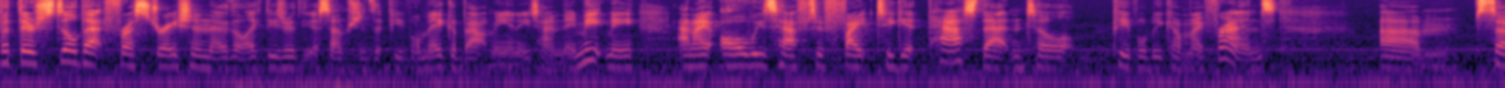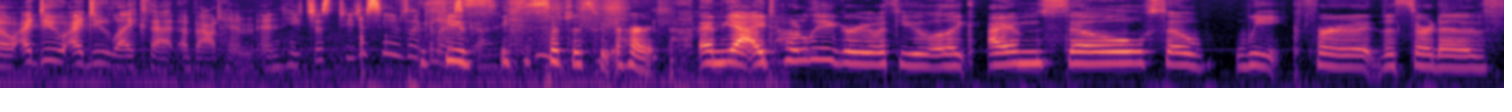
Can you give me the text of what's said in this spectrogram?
but there's still that frustration there that like these are the assumptions that people make about me anytime they meet me and i always have to fight to get past that until people become my friends um, so i do i do like that about him and he just he just seems like a nice he's guy he's such a sweetheart and yeah i totally agree with you like i am so so weak for the sort of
